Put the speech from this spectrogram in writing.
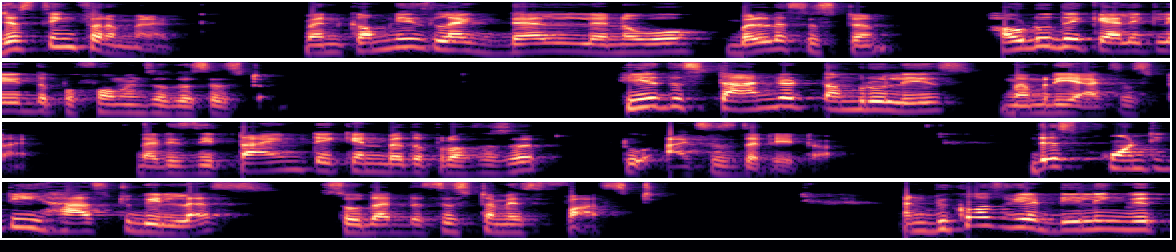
Just think for a minute. When companies like Dell, Lenovo build a system, how do they calculate the performance of the system? Here the standard thumb rule is memory access time. That is the time taken by the processor to access the data. This quantity has to be less so that the system is fast. And because we are dealing with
